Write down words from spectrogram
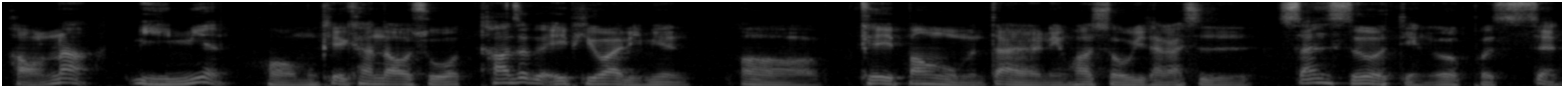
好，那里面哦，我们可以看到说，它这个 APY 里面。呃，可以帮我们带来年化收益大概是三十二点二 percent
